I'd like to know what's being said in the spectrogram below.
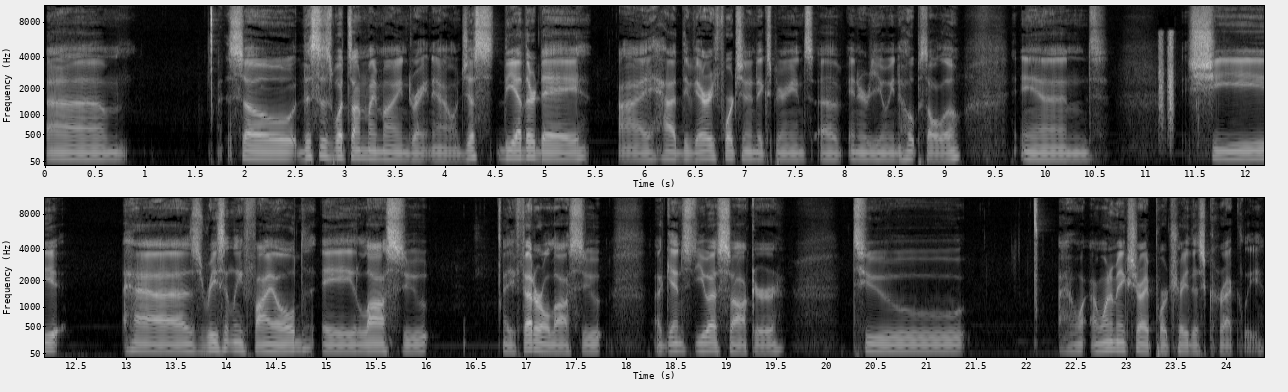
Um, so this is what's on my mind right now. Just the other day, I had the very fortunate experience of interviewing Hope Solo, and she has recently filed a lawsuit, a federal lawsuit against U.S. Soccer to. I want to make sure I portray this correctly.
